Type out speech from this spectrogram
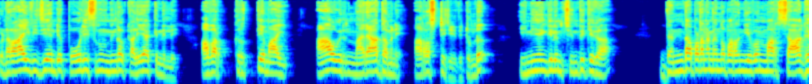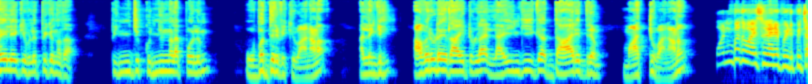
പിണറായി വിജയന്റെ പോലീസ് നിന്ന് നിങ്ങൾ കളിയാക്കുന്നില്ലേ? അവർ കൃത്യമായി ആ ഒരു നരാധമനെ അറസ്റ്റ് ചെയ്തിട്ടുണ്ട്. ഇനിയെങ്കിലും ചിന്തിക്കുക ദണ്ഡപഠനമെന്ന് പറഞ്ഞ് ഇവന്മാർ ശാഖയിലേക്ക് വിളിപ്പിക്കുന്നത് പിഞ്ചു കുഞ്ഞുങ്ങളെപ്പോലും ഉപദ്രവിക്കുവാനാണ്. അല്ലെങ്കിൽ അവരുടേതായിട്ടുള്ള ലൈംഗിക ദാരിദ്ര്യം മാറ്റുവാനാണ്. ഒൻപത് വയസ്സുകാരെ പീഡിപ്പിച്ച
